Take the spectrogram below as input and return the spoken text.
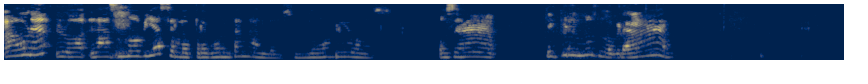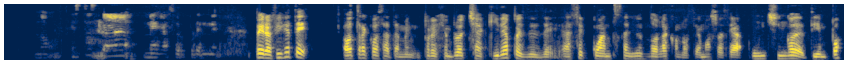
Ahora lo- las novias se lo preguntan a los novios. O sea, ¿qué queremos lograr? No, esto está mega sorprendente. Pero fíjate, otra cosa también, por ejemplo, Shakira, pues desde hace cuántos años no la conocemos, o sea, un chingo de tiempo.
